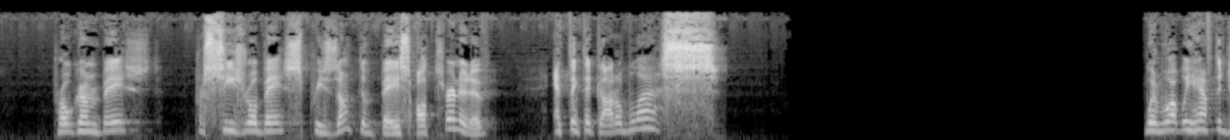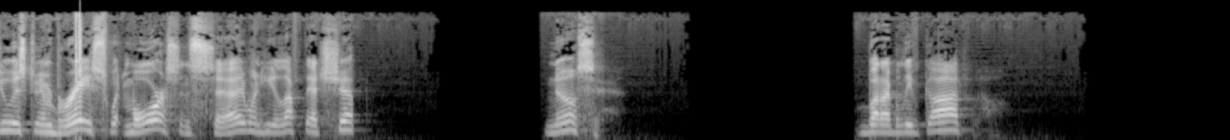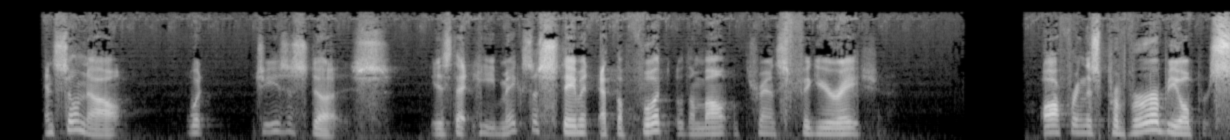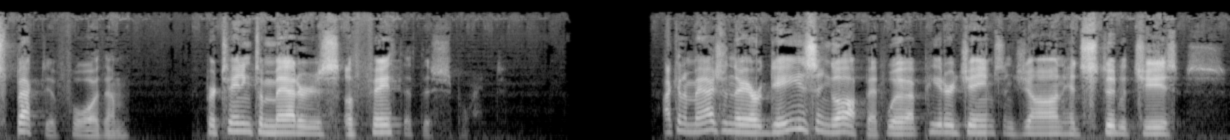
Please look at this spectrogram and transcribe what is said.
program based, procedural based, presumptive based alternative and think that God will bless. When what we have to do is to embrace what Morrison said when he left that ship? No, sir. But I believe God will. And so now, what Jesus does is that he makes a statement at the foot of the Mount of Transfiguration, offering this proverbial perspective for them pertaining to matters of faith at this point. I can imagine they are gazing up at where Peter, James, and John had stood with Jesus.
